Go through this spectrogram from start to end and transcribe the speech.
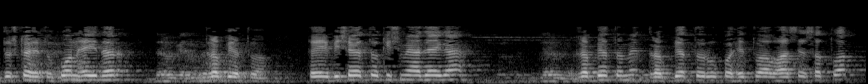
दुष्ट हेतु कौन है इधर? द्रव्यत्व। तो ये विषयत्व किसमें आ जाएगा? द्रव्यत्व में। द्रव्यत्व रूप हेत्वाभाष सत्वात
